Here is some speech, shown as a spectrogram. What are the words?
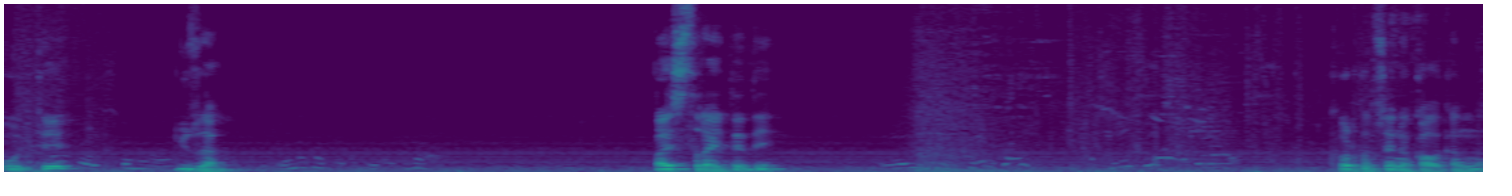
Ulti güzel. Nice try dedi. Kırdım seni o kalkanını.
